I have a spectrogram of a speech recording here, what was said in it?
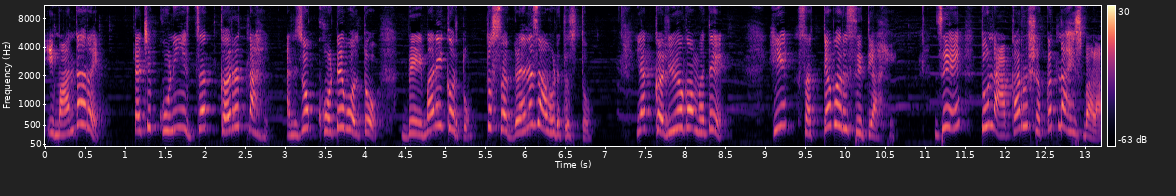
इमानदार आहे त्याची कुणी इज्जत करत नाही आणि जो खोटे बोलतो बेमानी करतो तो सगळ्यांनाच आवडत असतो. या कलियुगामध्ये ही सत्य परिस्थिती आहे जे तू नाकारू शकत नाहीस बाळा.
